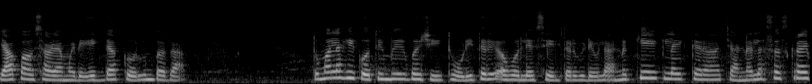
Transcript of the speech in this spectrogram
या पावसाळ्यामध्ये एकदा करून बघा. तुम्हाला ही कोथिंबीर भजी थोडी तरी आवडली असेल तर व्हिडिओला नक्की एक लाईक करा चॅनलला सबस्क्राईब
